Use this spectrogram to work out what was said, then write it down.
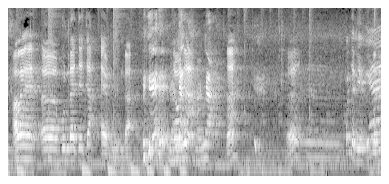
oleh eh, Bunda Ceca eh Bunda Nyonya Nyonya. Hah? Eh? kok jadi ya jadi,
